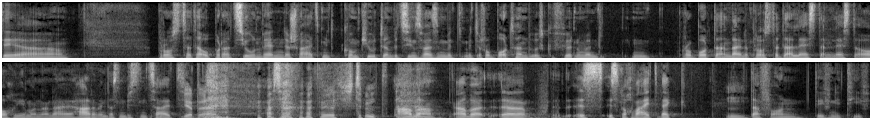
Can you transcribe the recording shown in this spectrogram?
der Prostata-Operationen werden in der Schweiz mit Computern beziehungsweise mit, mit Robotern durchgeführt. Und wenn du einen Roboter an deine Prostata lässt, dann lässt er auch jemand an deine Haare, wenn das ein bisschen Zeit. Ja, das, Also, das stimmt. aber aber äh, es ist noch weit weg. Mhm. Davon, definitiv.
